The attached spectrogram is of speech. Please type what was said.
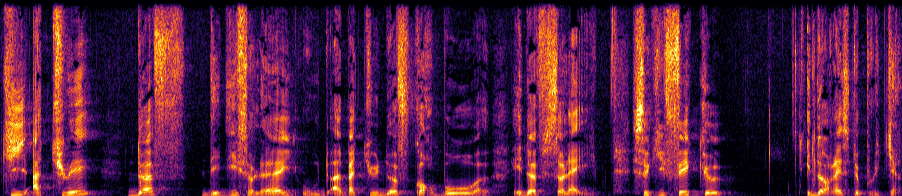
qui a tué neuf des dix soleils, ou a battu neuf corbeaux euh, et neuf soleils. Ce qui fait que il n'en reste plus qu'un.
